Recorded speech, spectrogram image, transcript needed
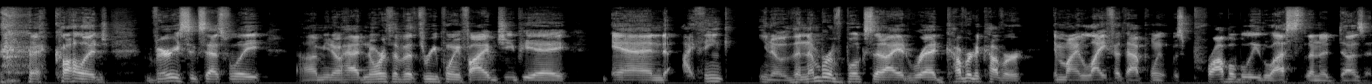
college very successfully. Um, you know, had north of a 3.5 GPA, and I think you know the number of books that I had read cover to cover in my life at that point was probably less than a dozen,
